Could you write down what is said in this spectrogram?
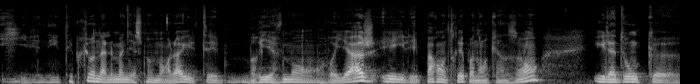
il n'était plus en Allemagne à ce moment-là, il était brièvement en voyage et il n'est pas rentré pendant 15 ans. Il a donc euh,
